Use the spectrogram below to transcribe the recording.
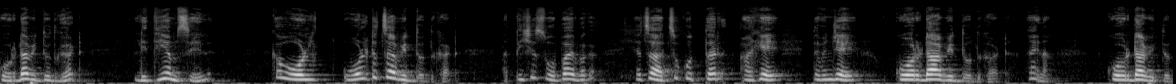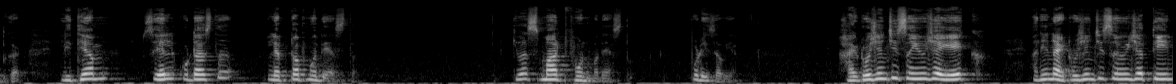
कोरडा विद्युत घट लिथियम सेल का वोल्ट वोल्टचा विद्युत घट? अतिशय सोपं आहे बघा. याचं अचूक उत्तर आहे ते म्हणजे कोरडा विद्युत घट. आहे ना? कोरडा विद्युत घट. लिथियम सेल कुठं असतं? लॅपटॉपमध्ये असतं. किंवा स्मार्टफोनमध्ये असतं. पुढे जाऊया. हायड्रोजनची संयुजा एक आणि नायट्रोजनची संयुजा तीन.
